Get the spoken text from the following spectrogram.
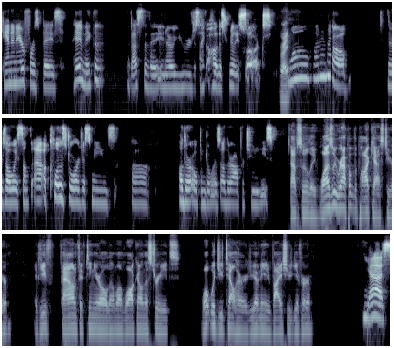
Cannon Air Force Base. Hey, make the best of it. You know, you were just like, oh, this really sucks. Right. Well, I don't know there's always something a closed door just means uh, other open doors other opportunities. Absolutely. Well as we wrap up the podcast here if you've found 15 year old Ilma walking on the streets what would you tell her? Do you have any advice you'd give her? Yes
